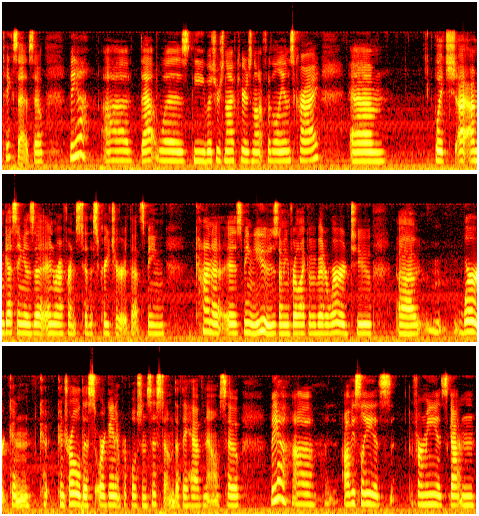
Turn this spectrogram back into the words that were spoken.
takes that. So, but yeah, uh, that was the butcher's knife cares not for the lamb's cry, um, which I, am guessing is a, in reference to this creature that's being kind of is being used. I mean, for lack of a better word, to uh, work and c- control this organic propulsion system that they have now. So but yeah, uh, obviously it's for me it's gotten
